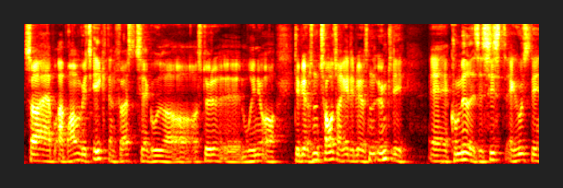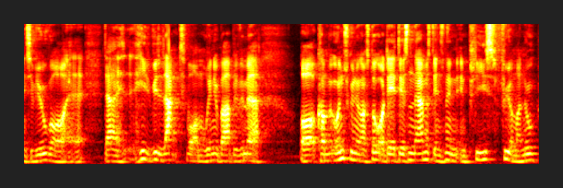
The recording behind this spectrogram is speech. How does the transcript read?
så er Abramovic ikke den første til at gå ud og, og, og støtte øh, Mourinho. Og det bliver jo sådan en tårtræk, det bliver jo sådan en ynkelig øh, komedie til sidst. Jeg kan huske det interview, hvor øh, der er helt vildt langt, hvor Mourinho bare bliver ved med at og komme med undskyldninger og stå, og det, det er sådan nærmest en, sådan en, en please, fyr mig nu.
